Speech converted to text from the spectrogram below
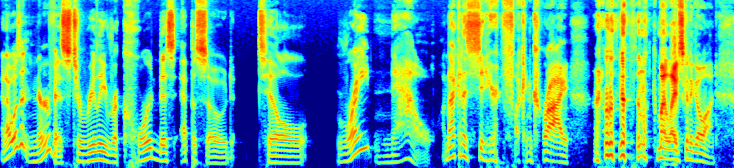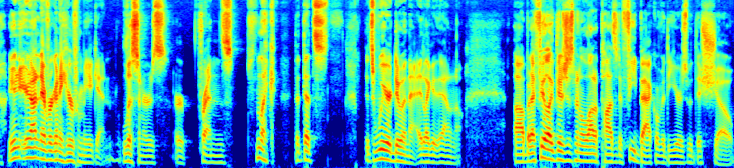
And I wasn't nervous to really record this episode till right now. I'm not gonna sit here and fucking cry. Nothing like my life's gonna go on. You're not never gonna hear from me again, listeners or friends. like that. That's it's weird doing that. Like I don't know. Uh, but I feel like there's just been a lot of positive feedback over the years with this show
